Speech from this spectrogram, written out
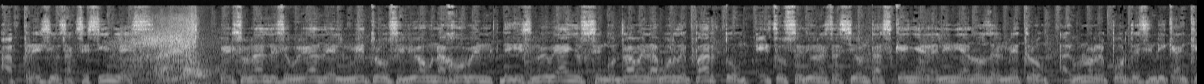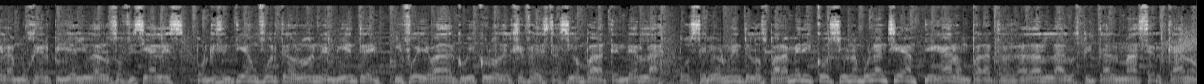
a precios accesibles. Personal de seguridad del metro auxilió a una joven de 19 años que se encontraba en labor de parto. Esto sucedió en la estación tasqueña de la línea 2 del metro. Algunos reportes indican que la mujer pidió ayuda a los oficiales porque sentía un fuerte dolor en el vientre y fue llevada al cubículo del jefe de estación para atender Posteriormente, los paramédicos y una ambulancia llegaron para trasladarla al hospital más cercano.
